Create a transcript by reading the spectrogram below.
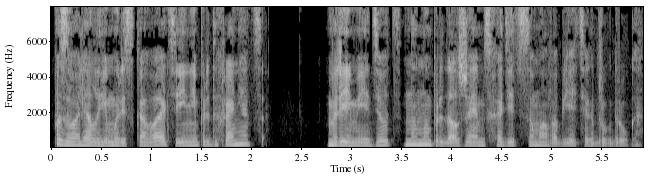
позволяла ему рисковать и не предохраняться. Время идет, но мы продолжаем сходить с ума в объятиях друг друга.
